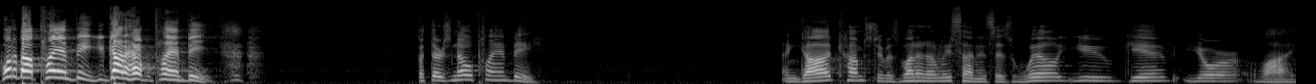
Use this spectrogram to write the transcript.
what about plan B? You got to have a plan B. But there's no plan B. And God comes to his one and only Son and says, Will you give your life?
